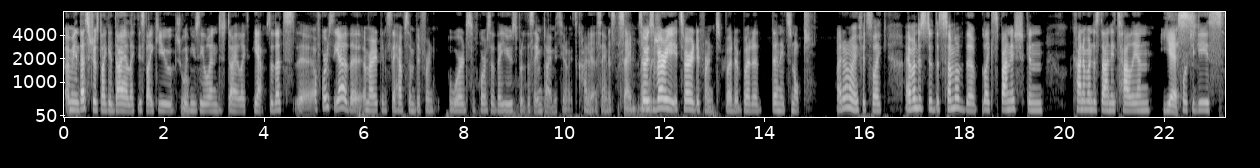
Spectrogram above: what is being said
I mean that's just like a dialect. It's like you Sure. with New Zealand dialect. Yeah, so that's uh, of course yeah. The Americans they have some different words, of course, that they use, but at the same time, it's you know it's kind of Yeah, the same. It's the same. so it's very it's very different but uh, but uh, then it's not i don't know if it's like i have understood that some of the like spanish can kind of understand italian yes. portuguese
